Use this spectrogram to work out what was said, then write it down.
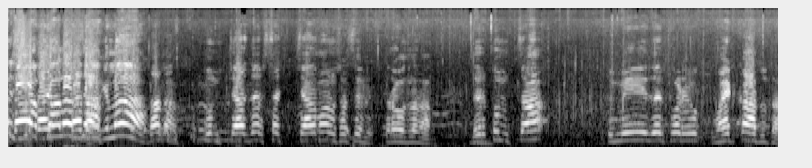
दादा- दादा- दादा, तुमच्या जर सच्चा माणूस असेल तर राहुल दादा जर तुमचा तुम्ही जर थोडे वाईट काळात होता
